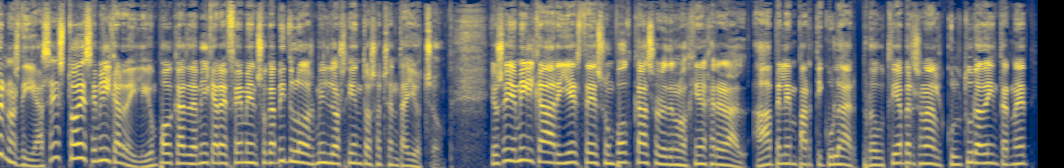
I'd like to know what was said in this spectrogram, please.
Buenos días, esto es Emilcar Daily, un podcast de Emilcar FM en su capítulo 2288. Yo soy Emilcar y este es un podcast sobre tecnología en general, Apple en particular, productividad personal, cultura de Internet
